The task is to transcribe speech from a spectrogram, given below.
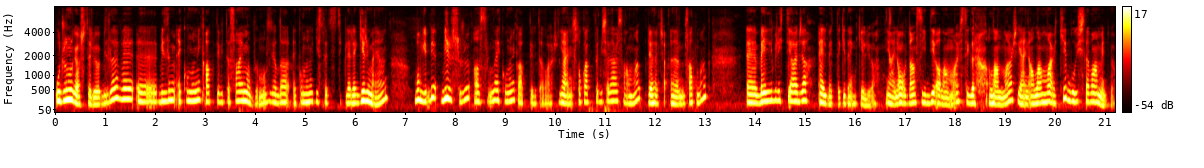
ucunu gösteriyor bize ve e, bizim ekonomik aktivite saymadığımız ya da ekonomik istatistiklere girmeyen bu gibi bir sürü aslında ekonomik aktivite var. Yani sokakta bir şeyler salmak, e, e, satmak e, belli bir ihtiyaca elbette ki denk geliyor. Yani oradan CD alan var, sigara alan var. Yani alan var ki bu iş devam ediyor.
